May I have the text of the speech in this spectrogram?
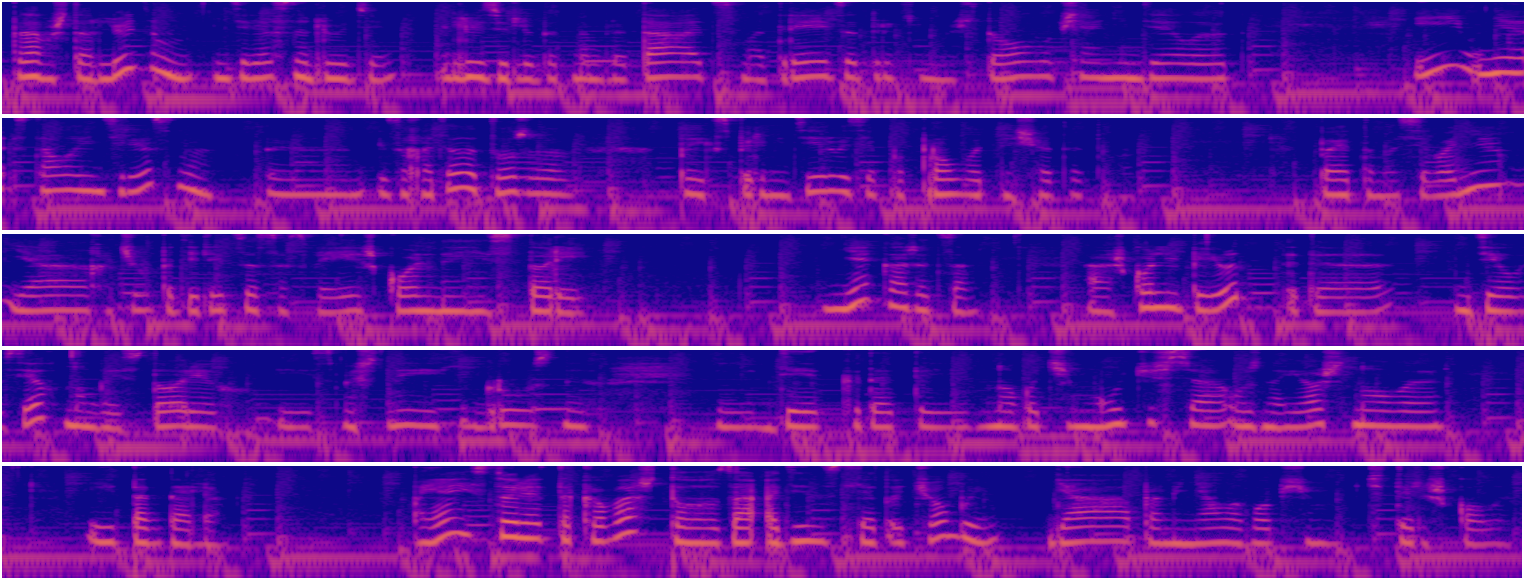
Потому что людям интересны люди. Люди любят наблюдать, смотреть за другими, что вообще они делают. И мне стало интересно, э, и захотела тоже поэкспериментировать и попробовать насчет этого. Поэтому сегодня я хочу поделиться со своей школьной историей. Мне кажется, а, школьный период — это где у всех много историй, и смешных, и грустных, и где, когда ты много чему учишься, узнаешь новое и так далее. Моя история такова, что за 11 лет учебы я поменяла, в общем, 4 школы.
